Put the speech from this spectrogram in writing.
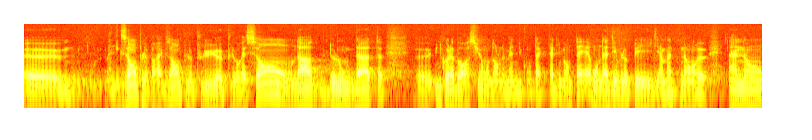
un exemple, par exemple, plus, plus récent, on a de longue date une collaboration dans le domaine du contact alimentaire. On a développé il y a maintenant un an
